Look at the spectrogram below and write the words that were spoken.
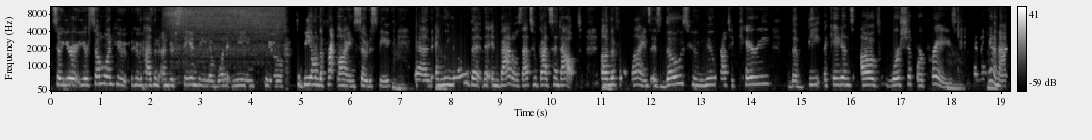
So you're you're someone who who has an understanding of what it means to to be on the front lines, so to speak. Mm-hmm. And and we know that that in battles, that's who God sent out on the front lines is those who knew how to carry the beat, the cadence of worship or praise. Mm-hmm. And I can't mm-hmm. imagine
